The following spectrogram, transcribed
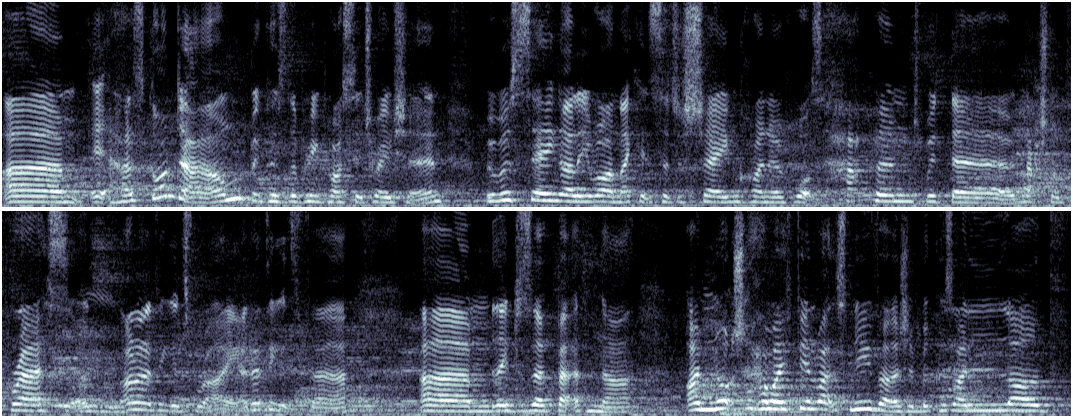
Um, it has gone down because of the pre-party situation. We were saying earlier on, like it's such a shame, kind of what's happened with the national press, and I don't think it's right. I don't think it's fair. Um, they deserve better than that. I'm not sure how I feel about this new version because I love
